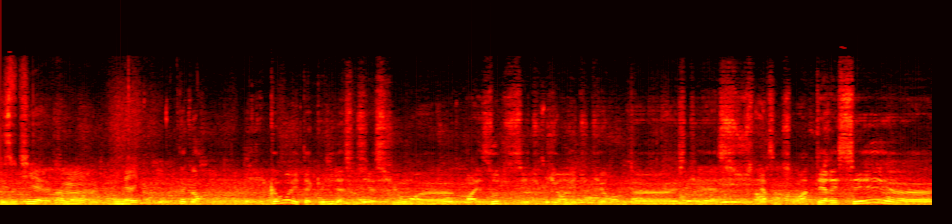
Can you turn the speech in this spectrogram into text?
les outils vraiment numériques. D'accord. Comment est accueillie l'association euh, par les autres étudiants et étudiantes euh, Est-ce que ces personnes sont intéressées euh,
